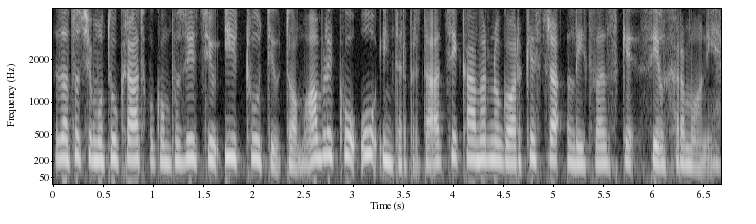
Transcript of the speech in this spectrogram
Zato ćemo tu kratku kompoziciju i čuti u tom obliku u interpretaciji kamernog orkestra Litvanske filharmonije.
